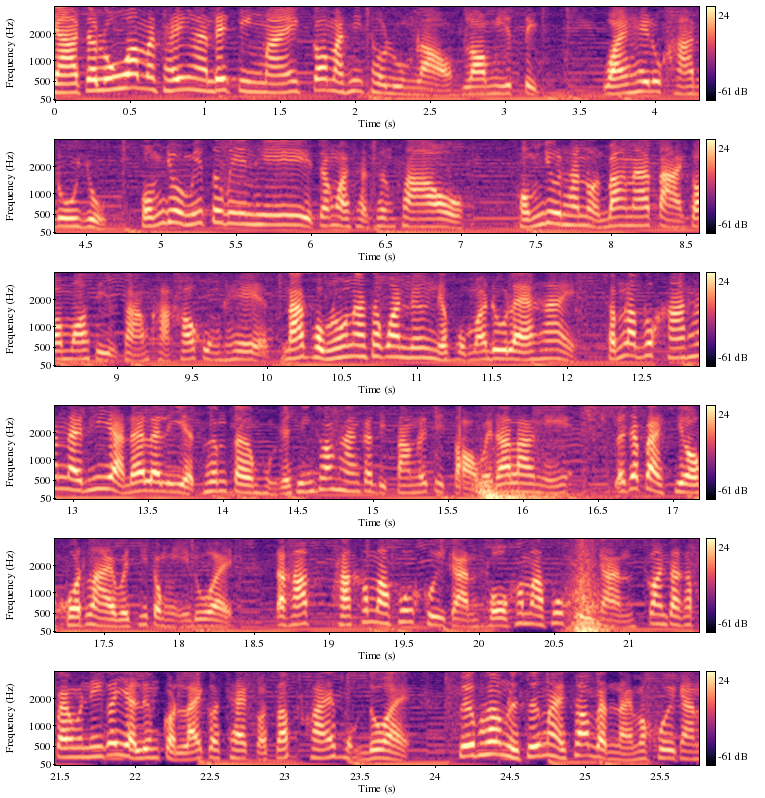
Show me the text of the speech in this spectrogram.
อยากจะรู้ว่ามันใช้งานได้จริงไหมก็มาที่โชว์รูมเรา เรามีติด ไว้ให้ลูกค้าดูอยู่ ผมอยู่มิตซูบินทีจังหวัดฉะเชิงเทราผมอยู่ถนนบางนาตราดกม 43 ขาเข้ากรุงเทพนัดผมลงหน้าสักวันหนึ่งเดี๋ยวผมมาดูแลให้สำหรับลูกค้าท่านใดที่อยากได้รายละเอียดเพิ่มเติม ผมจะทิ้งช่องทางการติดตามและติดต่อไว้ด้านล่างนี้ และจะแปะคีย์โค้ดไลน์ไว้ที่ตรงนี้ด้วยนะครับทักเข้ามาพูดคุยกันโทรเข้ามาพูดคุยกัน ก่อนจากกันไปวันนี้ก็อย่าลืมกดไลค์กดแชร์กด subscribe ให้ผมด้วย ซื้อเพิ่มหรือซื้อใหม่ชอบแบบไหนมาคุยกัน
